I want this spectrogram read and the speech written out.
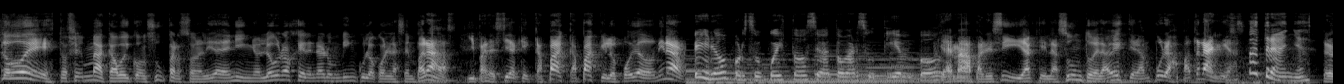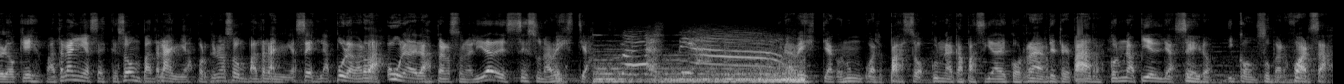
Todo esto, Jane McAvoy con su personalidad de niño logró generar un vínculo con las empanadas y parecía que capaz, capaz que lo podía dominar. Pero, por supuesto, se va a tomar su tiempo. Y además parecía que el asunto de la bestia eran puras patrañas. Patrañas. Pero lo que es patrañas es que son patrañas, porque no son patrañas, es la pura verdad. Una de las personalidades es una bestia. Una bestia con un cuerpazo, con una capacidad de correr, de trepar, con una piel de acero y con super fuerza.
